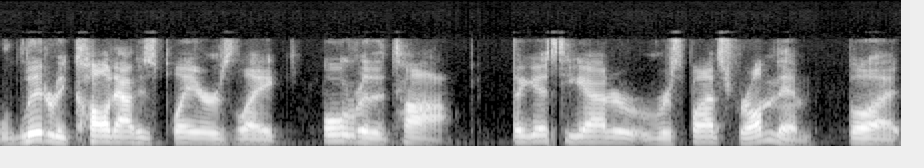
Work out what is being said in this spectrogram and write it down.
literally called out his players like over the top. I guess he got a response from them, but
